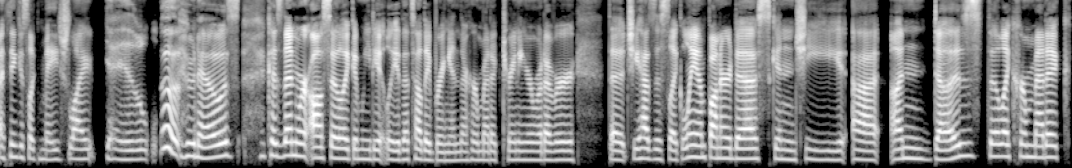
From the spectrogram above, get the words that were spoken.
I think it's like mage light. Yeah, who knows? Because then we're also like immediately, that's how they bring in the hermetic training or whatever. That she has this like lamp on her desk and she uh undoes the like hermetic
